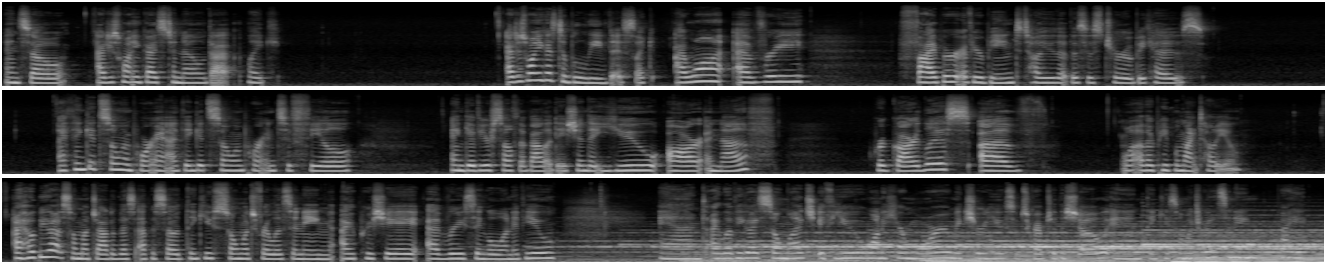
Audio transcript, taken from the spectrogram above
And so I just want you guys to know that, like, I just want you guys to believe this. Like, I want every fiber of your being to tell you that this is true because I think it's so important. I think it's so important to feel and give yourself the validation that you are enough, regardless of what other people might tell you. I hope you got so much out of this episode. Thank you so much for listening. I appreciate every single one of you. And I love you guys so much. If you want to hear more, make sure you subscribe to the show. And thank you so much for listening. Bye.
